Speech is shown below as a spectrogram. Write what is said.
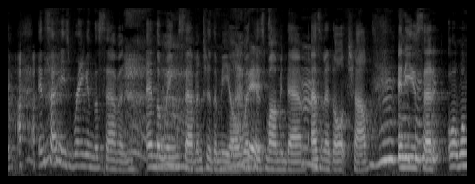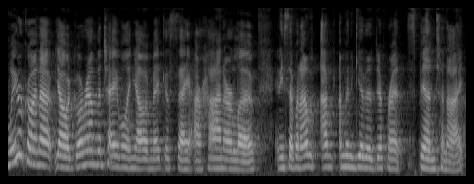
do. And so he's bringing the seven and the wing seven to the meal Love with it. Mm. his mom and dad as an adult child. And he said, "Well, when we were growing up, y'all would go around the table and y'all would make us say our high and our low." And he said, "But I'm I'm, I'm going to give it a different spin tonight."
